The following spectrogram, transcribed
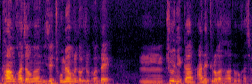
다음 과정은 이제 조명을 넣어줄 건데, 음, 추우니까 안에 들어가서 하도록 하죠.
